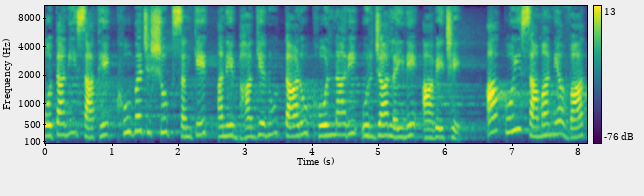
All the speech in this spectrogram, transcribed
પોતાની સાથે ખૂબ જ શુભ સંકેત અને ભાગ્યનું તાળું ખોલનારી ઊર્જા લઈને આવે છે. આ કોઈ સામાન્ય વાત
